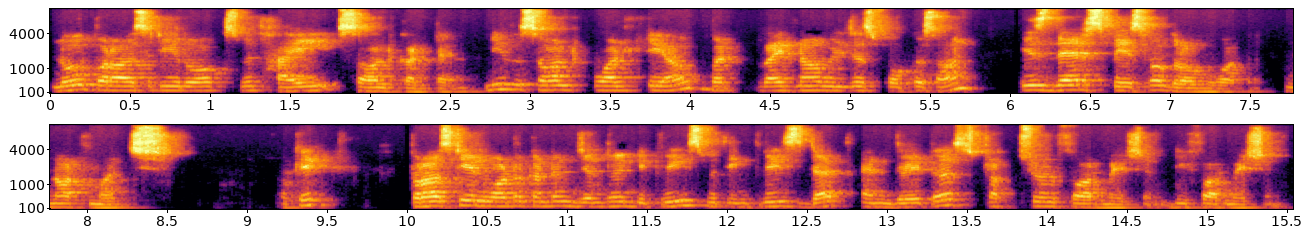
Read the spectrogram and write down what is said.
Low porosity rocks with high salt content. Leave the salt quality out, but right now we'll just focus on is there space for groundwater? Not much. Okay. Porosity and water content generally decrease with increased depth and greater structural formation, deformation.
